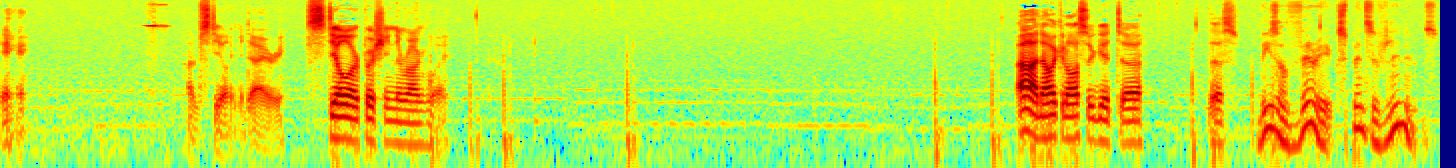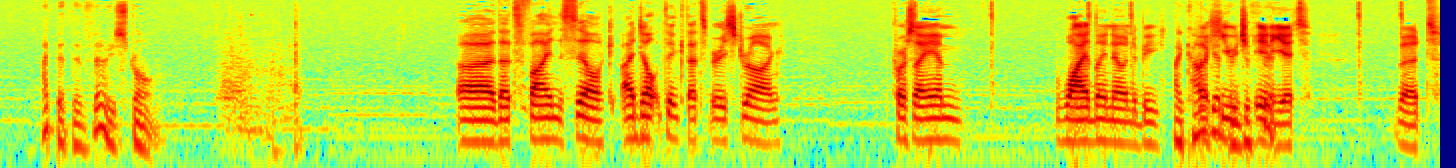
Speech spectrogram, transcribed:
I'm stealing a diary. Still are pushing the wrong way. Ah, now I can also get uh, this. These are very expensive linens. I bet they're very strong. Uh, that's fine silk. I don't think that's very strong. Of course, I am widely known to be a huge idiot, but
